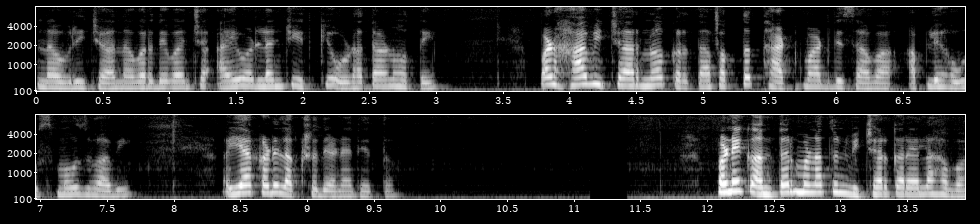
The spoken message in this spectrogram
नवरीच्या नवरदेवांच्या आईवडिलांची इतकी ओढाताण होते. पण हा विचार न करता फक्त थाटमाट दिसावा आपली हौसमौज व्हावी याकडे लक्ष देण्यात येतं. पण एक अंतर्मनातून विचार करायला हवा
